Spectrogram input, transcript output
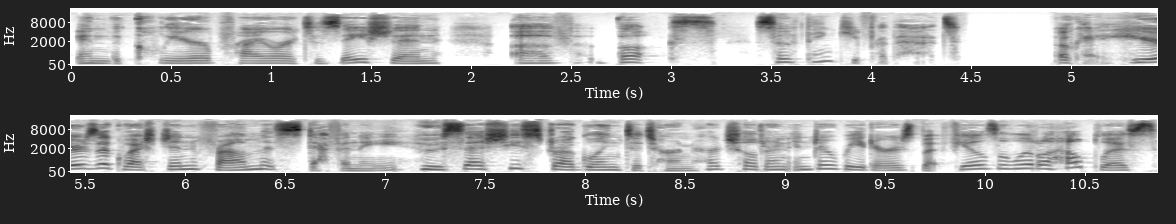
and the clear prioritization of books. So thank you for that. Okay, here's a question from Stephanie, who says she's struggling to turn her children into readers, but feels a little helpless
